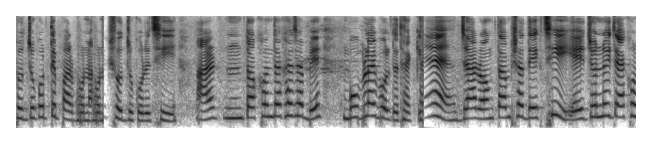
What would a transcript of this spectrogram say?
সহ্য করতে পারব না। সহ্য করেছি। আর তখন দেখা যাবে বুবলাই বলতে থাকে হ্যাঁ যা রং তামসা দেখছি এই জন্যই তো এখন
